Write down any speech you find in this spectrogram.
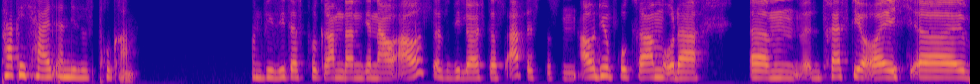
packe ich halt in dieses Programm. Und wie sieht das Programm dann genau aus? Also wie läuft das ab? Ist das ein Audioprogramm oder ähm, trefft ihr euch äh,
